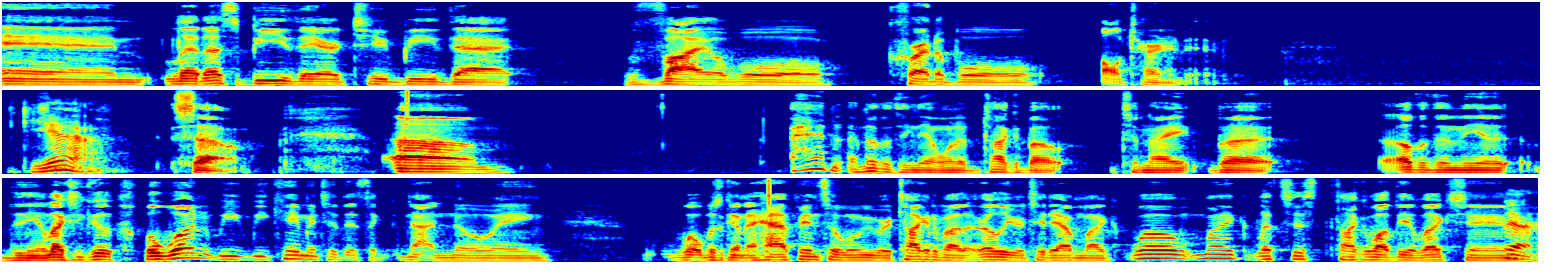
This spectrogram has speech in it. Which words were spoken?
and let us be there to be that viable, credible alternative. yeah. So, um, I had another thing that I wanted to talk about tonight, but other than the the election, well, one we, we came into this like not knowing what was going to happen. So when we were talking about it earlier today, I'm like, well, Mike, let's just talk about the election. Yeah.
